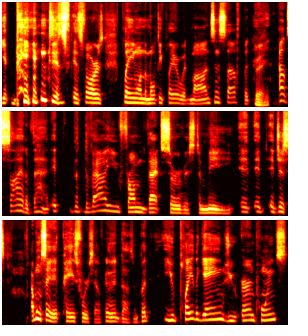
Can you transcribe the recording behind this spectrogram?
get banned as, as far as playing on the multiplayer with mods and stuff but right. outside of that it the, the value from that service to me it it, it just I won't say it pays for itself because it doesn't, but you play the games, you earn points,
